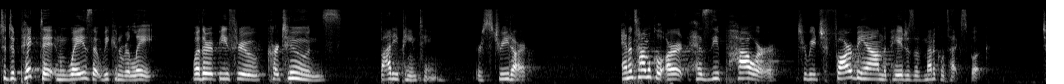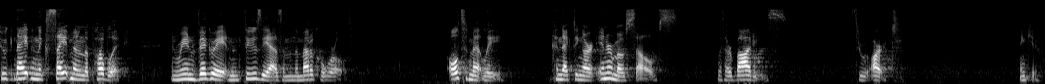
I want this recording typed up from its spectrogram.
To depict it in ways that we can relate, whether it be through cartoons, body painting, or street art. Anatomical art has the power to reach far beyond the pages of medical textbook, to ignite an excitement in the public, and reinvigorate an enthusiasm in the medical world. Ultimately, connecting our innermost selves with our bodies through art. Thank you.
